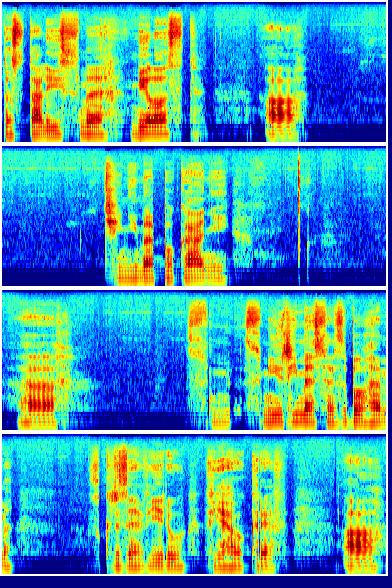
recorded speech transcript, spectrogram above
Dostali jsme milost a činíme pokání, smíříme se s Bohem skrze víru v jeho krev. A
